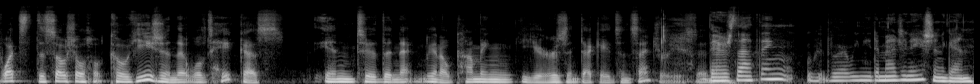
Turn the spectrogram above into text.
what's the social cohesion that will take us into the ne- you know coming years and decades and centuries? And- There's that thing where we need imagination again.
